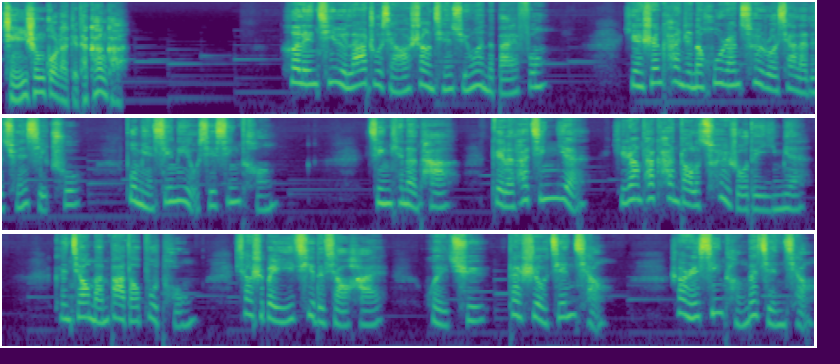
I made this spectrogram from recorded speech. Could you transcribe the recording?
请医生过来给他看看。赫连青雨拉住想要上前询问的白风，眼神看着那忽然脆弱下来的全喜初，不免心里有些心疼。今天的他给了他经验，也让他看到了脆弱的一面。跟娇蛮霸道不同，像是被遗弃的小孩，委屈但是又坚强，让人心疼的坚强。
